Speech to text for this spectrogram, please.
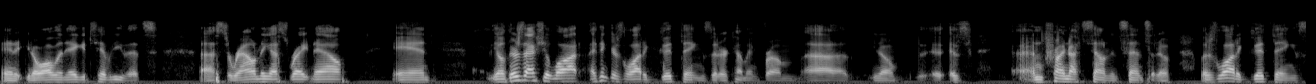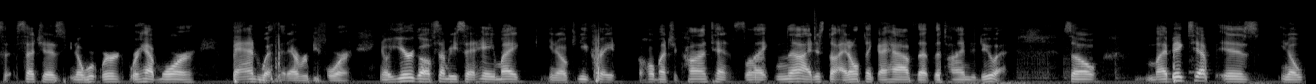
and you know all the negativity that's uh, surrounding us right now. And you know, there's actually a lot. I think there's a lot of good things that are coming from uh, you know as I'm trying not to sound insensitive, but there's a lot of good things, such as you know we're we're we have more bandwidth than ever before. You know, a year ago, if somebody said, "Hey, Mike," you know, can you create a whole bunch of content? It's like, no, I just don't, I don't think I have the, the time to do it. So my big tip is, you know,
